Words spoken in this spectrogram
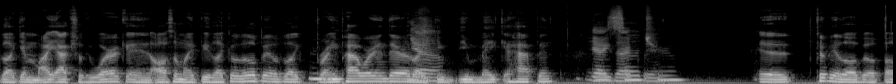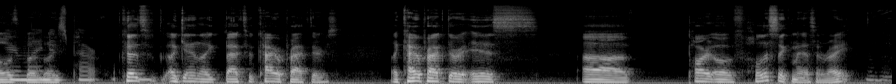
like it might actually work, and it also might be like a little bit of like brain Mhm. power in there. Yeah. Like you, you make it happen. yeah, That's exactly. so true. It could be a little bit of both, Your but mind like is powerful. because again like back to chiropractors like chiropractor is uh part of holistic medicine right Mm-hmm.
